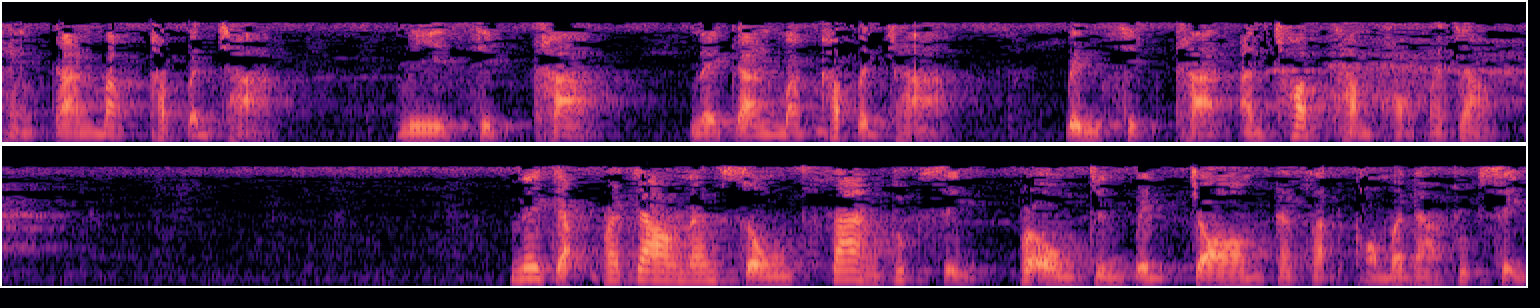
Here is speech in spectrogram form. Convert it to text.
แห่งการบังคับบัญชา มีสิทธิขาดในการบังคับบัญชา เป็นสิทธิขาดอันชอบธรรมของพระเจ้า เนื่องจากพระเจ้านั้นทรงสร้างทุกสิ่ง พระองค์จึงเป็นจอมกษัตริย์ของบรรดาทุกสิ่ง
